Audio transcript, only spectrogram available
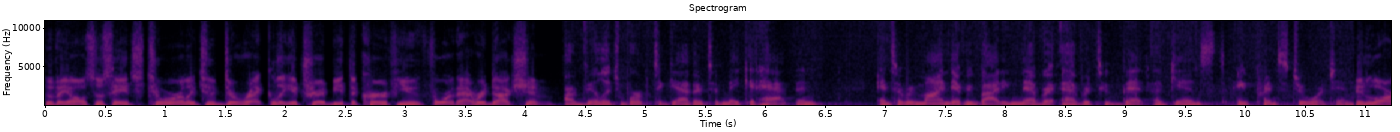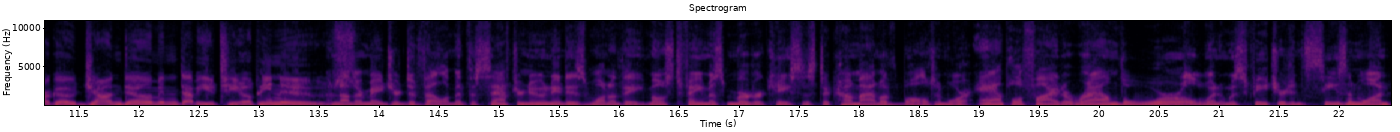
Though they also say it's too early to directly attribute the curfew for that reduction. Our village worked together to make it happen and to remind everybody never ever to bet against a Prince Georgian. In Largo, John Domen WTOP News. Another major development this afternoon. It is one of the most famous murder cases to come out of Baltimore, amplified around the world when it was featured in season one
